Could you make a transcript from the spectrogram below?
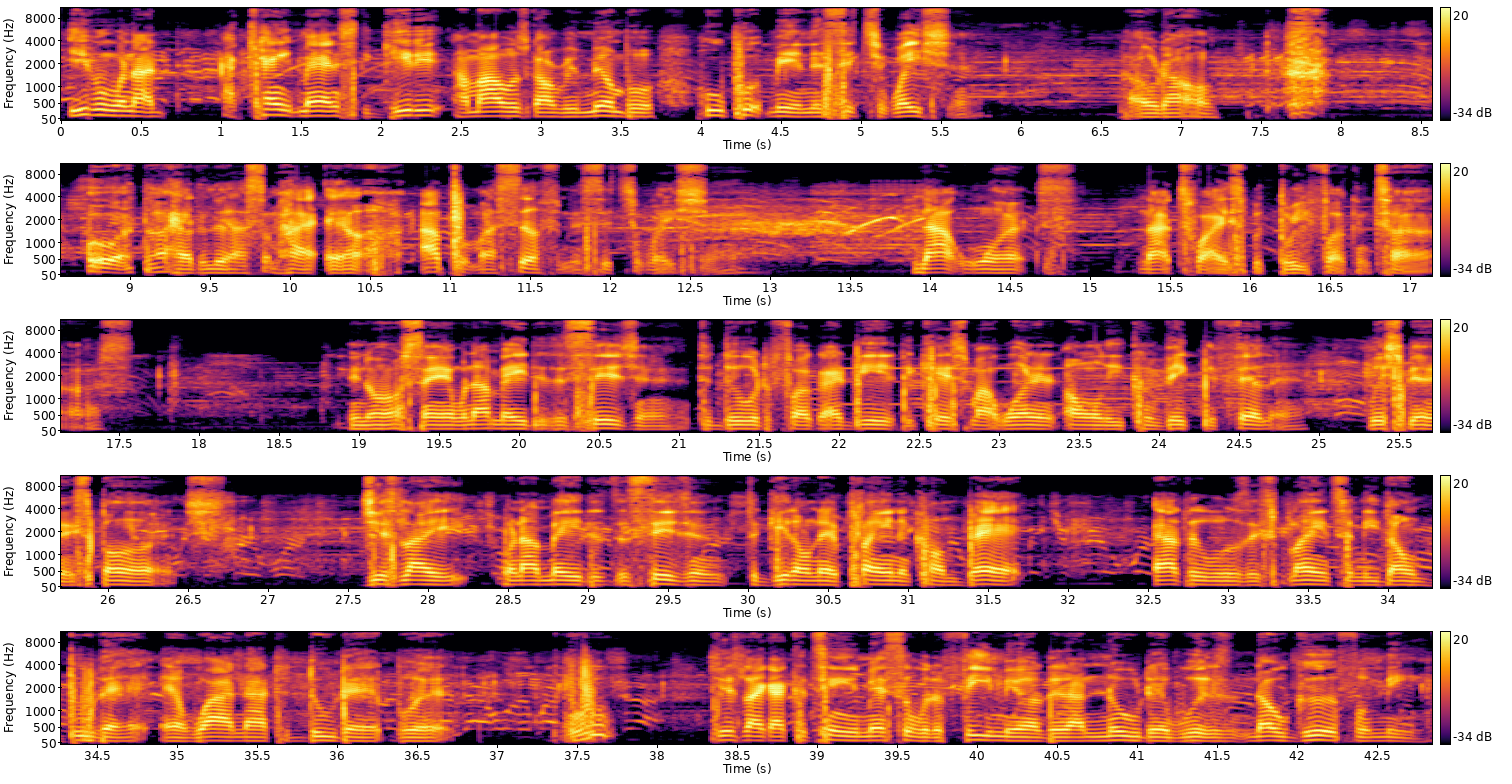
Even when I I can't manage to get it, I'm always gonna remember who put me in this situation. Hold on. Oh, I thought I had to let out some hot air. I put myself in this situation. Not once, not twice, but three fucking times. You know what I'm saying? When I made the decision to do what the fuck I did to catch my one and only convicted felon, which been expunged. Just like when I made the decision to get on that plane and come back after it was explained to me don't do that and why not to do that, but whoop, just like I continued messing with a female that I knew that was no good for me.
